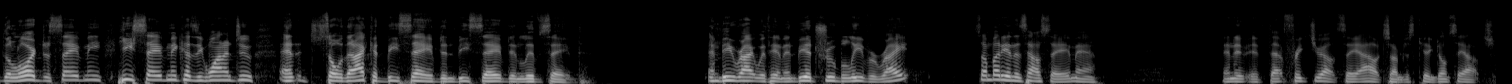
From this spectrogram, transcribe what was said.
the Lord to save me. He saved me because He wanted to, and so that I could be saved and be saved and live saved, and be right with Him and be a true believer. Right? Somebody in this house say Amen. And if, if that freaked you out, say ouch. I'm just kidding. Don't say ouch.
